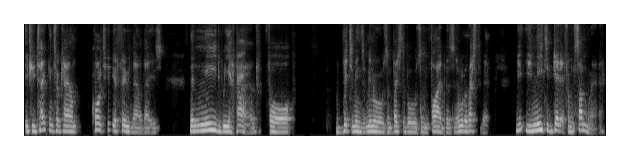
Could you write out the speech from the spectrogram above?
if you take into account quality of food nowadays, the need we have for vitamins and minerals and vegetables and fibers and all the rest of it, you, you need to get it from somewhere.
